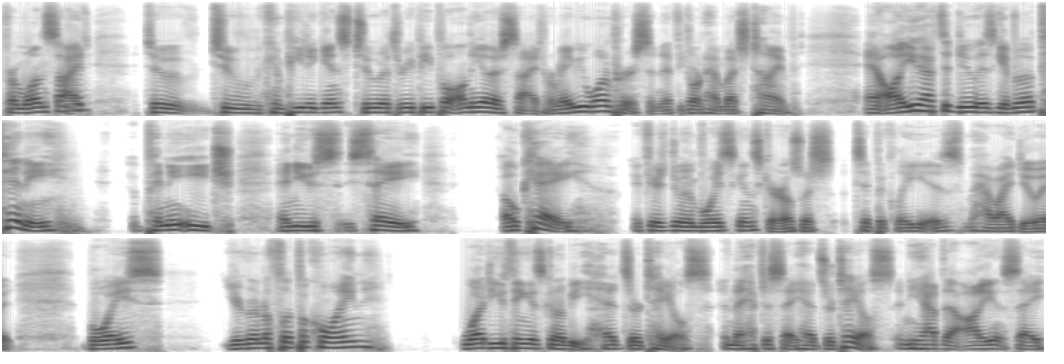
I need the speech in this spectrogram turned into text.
from one side to to compete against two or three people on the other side, or maybe one person if you don't have much time. And all you have to do is give them a penny, a penny each, and you say, okay, if you're doing boys against girls, which typically is how I do it, boys, you're going to flip a coin what do you think is going to be heads or tails? And they have to say heads or tails. And you have the audience say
